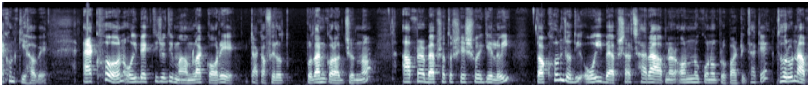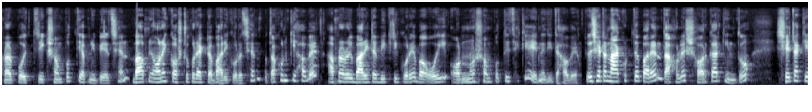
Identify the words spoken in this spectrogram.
এখন কি হবে? এখন ওই ব্যক্তি যদি মামলা করে টাকা ফেরত প্রদান করার জন্য, আপনার ব্যবসা তো শেষ হয়ে গেলই তখন যদি ওই ব্যবসা ছাড়া আপনার অন্য কোনো প্রপার্টি থাকে, ধরুন আপনার পৈতৃক সম্পত্তি আপনি পেয়েছেন বা আপনি অনেক কষ্ট করে একটা বাড়ি করেছেন, তখন কি হবে? আপনার ওই বাড়িটা বিক্রি করে বা ওই অন্য সম্পত্তি থেকে এনে দিতে হবে। যদি সেটা না করতে পারেন, তাহলে সরকার কিন্তু সেটাকে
